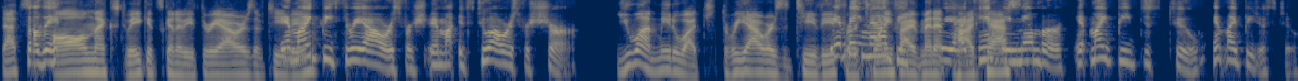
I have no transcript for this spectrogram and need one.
That's So they- all next week. It's going to be three hours of TV. It might be three hours for sure. It might, it's two hours for sure. You want me to watch three hours of TV It for a 25 minute three, I can't podcast? remember. It might be just two. It might be just two.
